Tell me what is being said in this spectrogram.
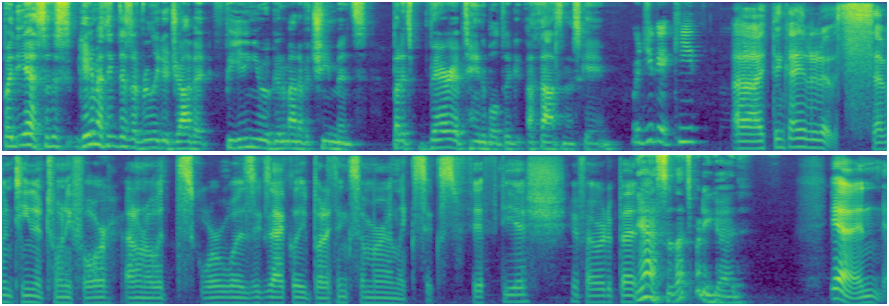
But yeah, so this game I think does a really good job at feeding you a good amount of achievements, but it's very obtainable to a thousand this game. What'd you get, Keith? Uh, I think I ended at 17 to 24. I don't know what the score was exactly, but I think somewhere around like 650 ish, if I were to bet. Yeah, so that's pretty good. Yeah, and uh,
